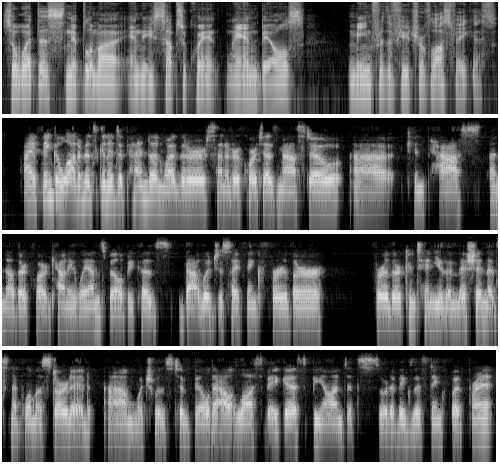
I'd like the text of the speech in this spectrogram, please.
So, what does SNPLMA and these subsequent land bills mean for the future of Las Vegas? I think a lot of it's going to depend on whether Senator Cortez Masto uh, can pass another Clark County lands bill, because that would just, I think, further further continue the mission that SNPLMA started, um, which was to build out Las Vegas beyond its sort of existing footprint.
